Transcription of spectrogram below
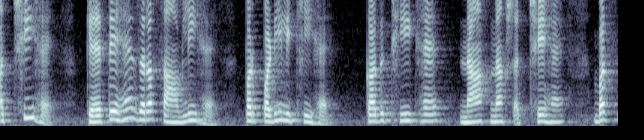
അച്ഛി ഹെ. कहते हैं ज़रा सांवली है पर पढ़ी लिखी है कद ठीक है नाक नक्श अच्छे हैं ബസ്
